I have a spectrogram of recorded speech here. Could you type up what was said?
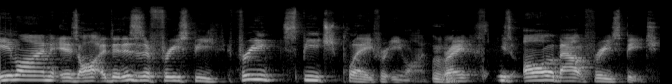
Elon is all this is a free speech free speech play for Elon, mm-hmm. right? He's all about free speech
